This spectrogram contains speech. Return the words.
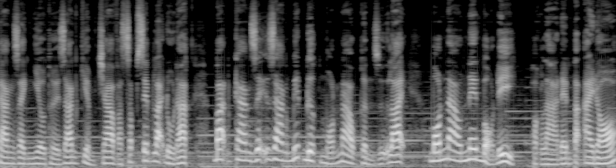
càng dành nhiều thời gian kiểm tra và sắp xếp lại đồ đạc, bạn càng dễ dàng biết được món nào cần giữ lại, món nào nên bỏ đi hoặc là đem tặng ai đó.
